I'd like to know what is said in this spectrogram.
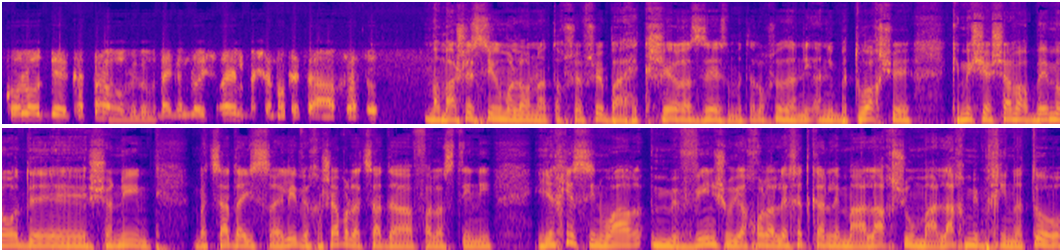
כל עוד קטר ובוודאי גם לא ישראל משנות את ההחלטות. ממש לסיום, אלונה, אתה חושב שבהקשר הזה, זאת אומרת, אני לא חושב, אני, אני בטוח שכמי שישב הרבה מאוד uh, שנים בצד הישראלי וחשב על הצד הפלסטיני, יחיא סינואר מבין שהוא יכול ללכת כאן למהלך שהוא מהלך מבחינתו,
